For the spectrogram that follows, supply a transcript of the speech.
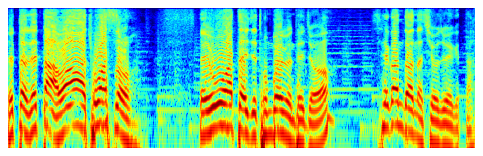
됐다 됐다. 와 좋았어. 자 요거 갖다 이제 돈 벌면 되죠. 세관도 하나 지어줘야겠다.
